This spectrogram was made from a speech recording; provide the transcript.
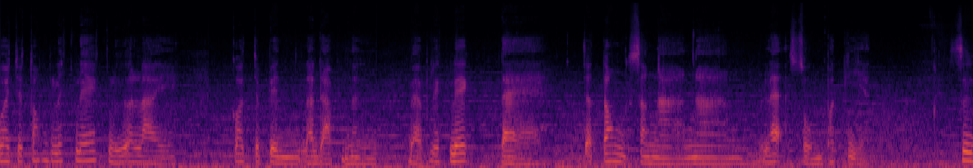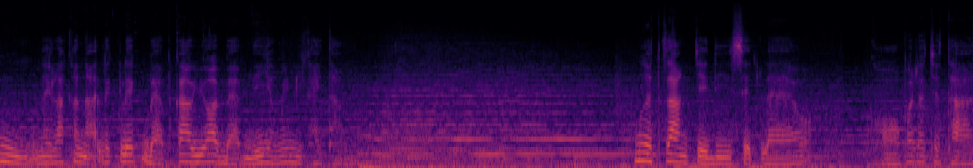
ว่าจะต้องเล็กๆหรืออะไร ก็จะเป็นระดับหนึ่งแบบเล็กๆ แต่ จะต้องสง่างามและสมพระเกียรติ ซึ่งในลักษณะเล็กๆ แบบก้าวยอดแบบนี้ยังไม่มีใครทำเมื่อสร้างเจดีย์เสร็จแล้ว ขอพระราชทาน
